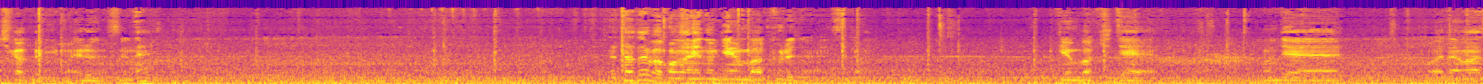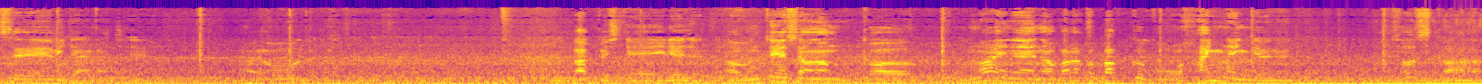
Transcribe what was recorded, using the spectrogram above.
近くに今いるんですよね。で例えばこの辺の現場来るじゃないですか。現場来てほんで「おはようございます」みたいな感じで「おはよう」とかバックして入れるじゃないですか。あ運転手さんなんかうまいね。なかなかバックこう入んないんだよね。そうっすか。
